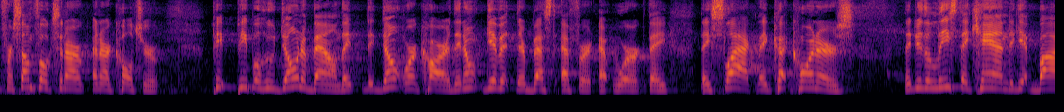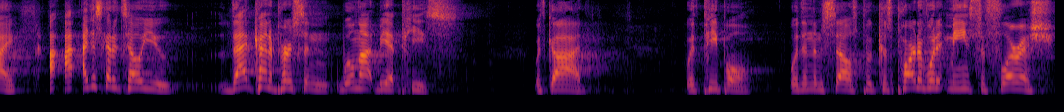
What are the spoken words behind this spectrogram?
for some folks in our, in our culture, Pe- people who don't abound, they, they don't work hard, they don't give it their best effort at work, they, they slack, they cut corners, they do the least they can to get by. I, I just got to tell you, that kind of person will not be at peace with God, with people, within themselves because part of what it means to flourish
